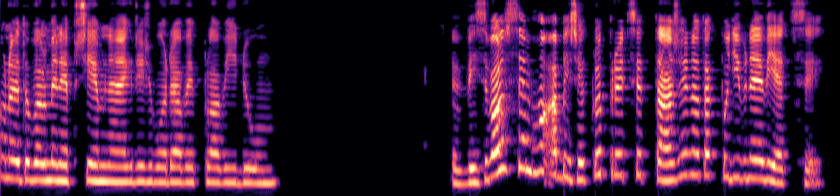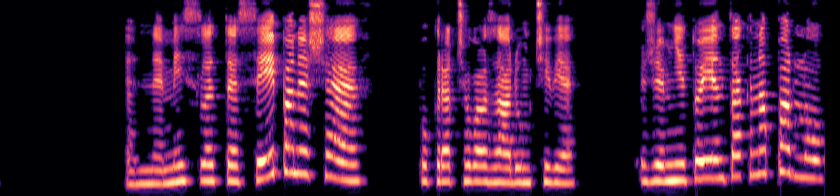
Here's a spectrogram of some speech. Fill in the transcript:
Ono je to velmi nepříjemné, když voda vyplaví dům. Vyzval jsem ho, aby řekl, proč se táže na tak podivné věci. Nemyslete si, pane šéf, pokračoval zádumčivě, že mě to jen tak napadlo.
